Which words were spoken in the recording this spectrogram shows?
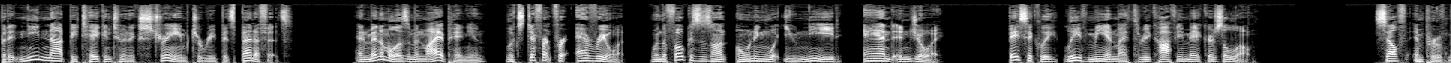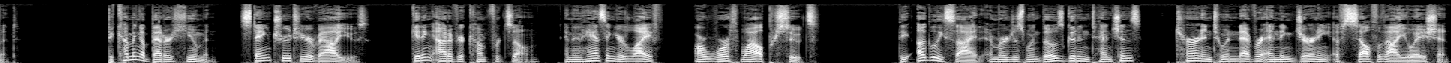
but it need not be taken to an extreme to reap its benefits. And minimalism, in my opinion, looks different for everyone when the focus is on owning what you need and enjoy. Basically, leave me and my three coffee makers alone. Self improvement. Becoming a better human, staying true to your values, getting out of your comfort zone, and enhancing your life are worthwhile pursuits. The ugly side emerges when those good intentions turn into a never ending journey of self evaluation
